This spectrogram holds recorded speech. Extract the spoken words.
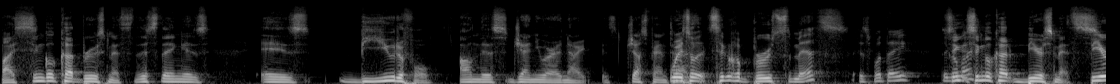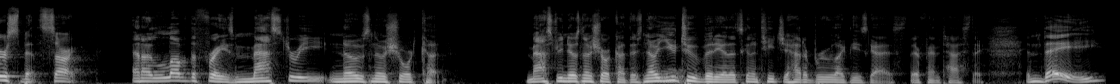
by Single Cut Brew Smiths. This thing is is beautiful on this January night. It's just fantastic. Wait, so it's single Cut Bruce Smiths is what they, they Sing, single Cut Beersmiths. Beersmiths, Sorry. And I love the phrase mastery knows no shortcut. Mastery knows no shortcut. There's no YouTube video that's going to teach you how to brew like these guys. They're fantastic. And they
